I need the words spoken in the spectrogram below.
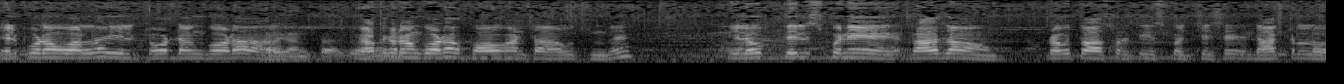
వెళ్ళిపోవడం వల్ల వీళ్ళు చూడడం కూడా వెతకడం కూడా పావు గంట అవుతుంది. ఈ లోపు తెలుసుకుని రాజాం ప్రభుత్వ ఆసుపత్రి తీసుకొచ్చేసి డాక్టర్లు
